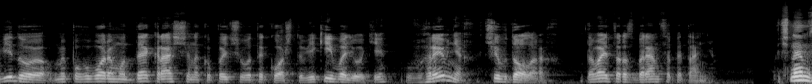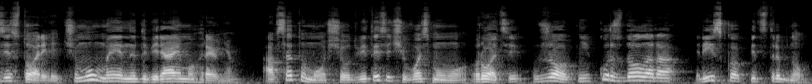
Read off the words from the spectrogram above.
відео ми поговоримо, де краще накопичувати кошти, в якій валюті, в гривнях чи в доларах. Давайте розберемо це питання. Почнемо з історії, чому ми не довіряємо гривням. А все тому, що у 2008 році, в жовтні, курс долара різко підстрибнув.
